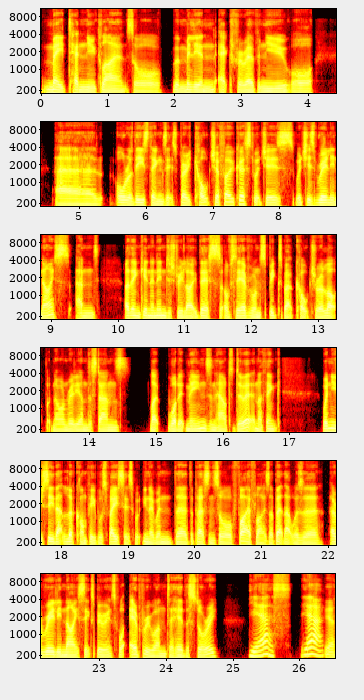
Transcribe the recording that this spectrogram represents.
made ten new clients or a million extra revenue or uh, all of these things. It's very culture focused, which is which is really nice. And I think in an industry like this, obviously everyone speaks about culture a lot, but no one really understands like what it means and how to do it. And I think when you see that look on people's faces, you know, when the the person saw fireflies, I bet that was a, a really nice experience for everyone to hear the story. Yes. Yeah. Yeah.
